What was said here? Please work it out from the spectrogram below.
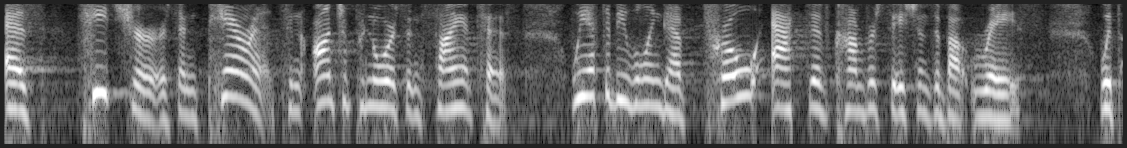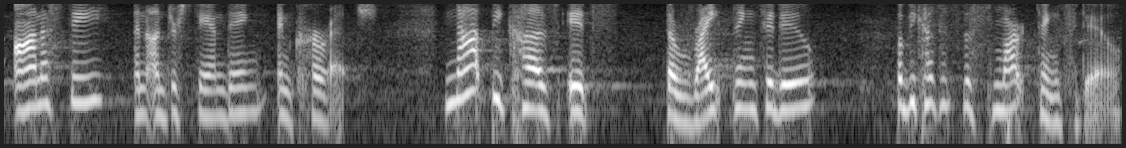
as teachers and parents and entrepreneurs and scientists, we have to be willing to have proactive conversations about race with honesty and understanding and courage. Not because it's the right thing to do, but because it's the smart thing to do.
